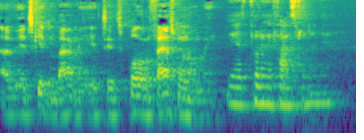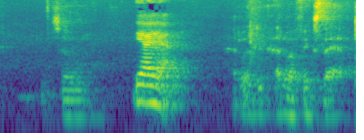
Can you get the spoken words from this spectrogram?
it's getting by me. It's it's pulling a fast one on me. Yeah, it's putting a fast one on you. So Yeah, yeah. how do I do, how do I fix that?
